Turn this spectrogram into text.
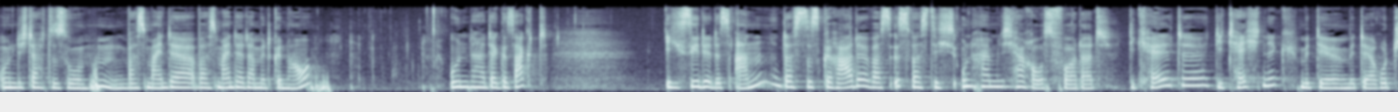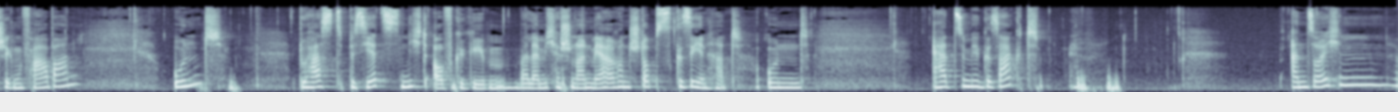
Und ich dachte so, hm, was meint er, was meint er damit genau? Und da hat er gesagt, ich sehe dir das an, dass das gerade was ist, was dich unheimlich herausfordert. Die Kälte, die Technik mit der, mit der rutschigen Fahrbahn und du hast bis jetzt nicht aufgegeben, weil er mich ja schon an mehreren Stops gesehen hat. Und er hat zu mir gesagt, an solchen,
